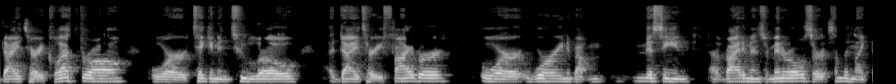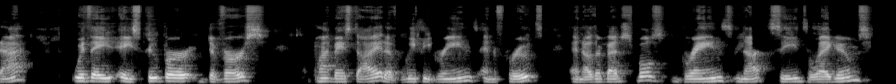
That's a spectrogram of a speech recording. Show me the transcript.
dietary cholesterol or taking in too low dietary fiber or worrying about m- missing uh, vitamins or minerals or something like that. With a, a super diverse plant based diet of leafy greens and fruits and other vegetables, grains, nuts, seeds, legumes,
